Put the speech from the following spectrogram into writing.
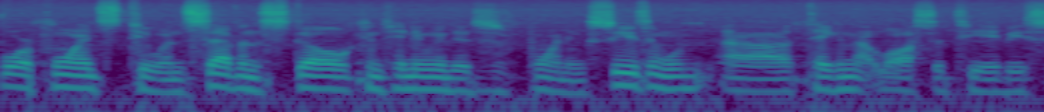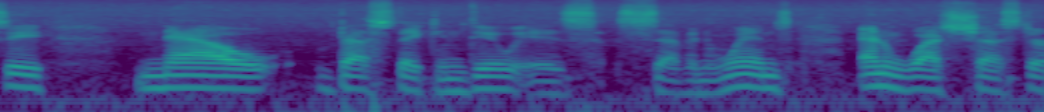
four points, two and seven, still continuing the disappointing season, uh, taking that loss to TABC. Now, best they can do is seven wins, and Westchester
